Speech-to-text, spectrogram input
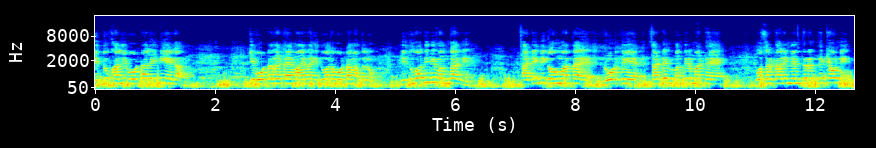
ਹਿੰਦੂ ਖਾਲੀ ਵੋਟਾਂ ਲਈ ਨਹੀਂ ਹੈਗਾ। ਕਿ ਵੋਟਾਂ ਦਾ ਟਾਈਮ ਆਇਆ ਤਾਂ ਹਿੰਦੂਆਂ ਤੋਂ ਵੋਟਾਂ ਮੰਗ ਲਓ। ਹਿੰਦੂਆਂ ਦੀ ਵੀ ਮੰਗਾਂ ਨੇ। ਸਾਡੀ ਵੀ ਗਊ ਮਾਤਾ ਹੈ, ਰੋਡ ਤੇ ਹੈ, ਸਾਡੇ ਮੰਦਿਰ ਮੱਠ ਹੈ। ਉਹ ਸਰਕਾਰੀ ਨਿਯੰਤਰਣ ਤੇ ਕਿਉਂ ਨੇ?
